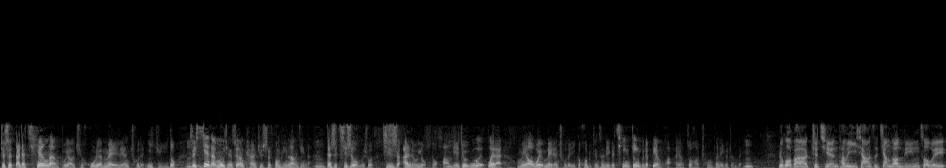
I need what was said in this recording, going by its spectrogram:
就是大家千万不要去忽略美联储的一举一动。所以现在目前虽然看上去是风平浪静的，嗯，但是其实我们说其实是暗流涌动啊，也就因为未来。我们要为美联储的一个货币政策的一个进进一步的变化，还要做好充分的一个准备。嗯，如果把之前他们一下子降到零作为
